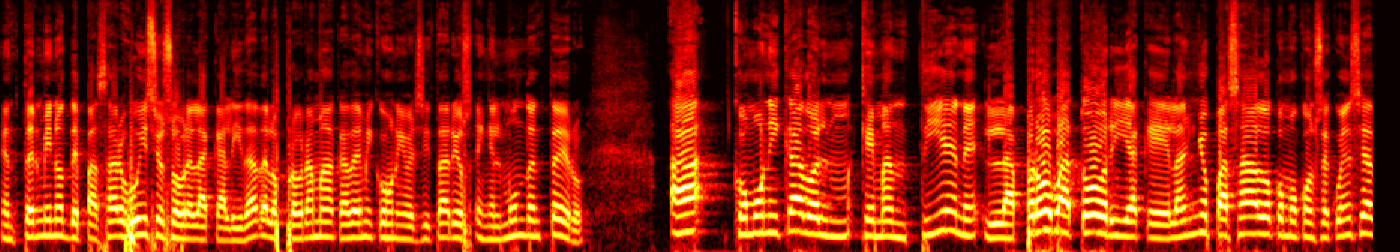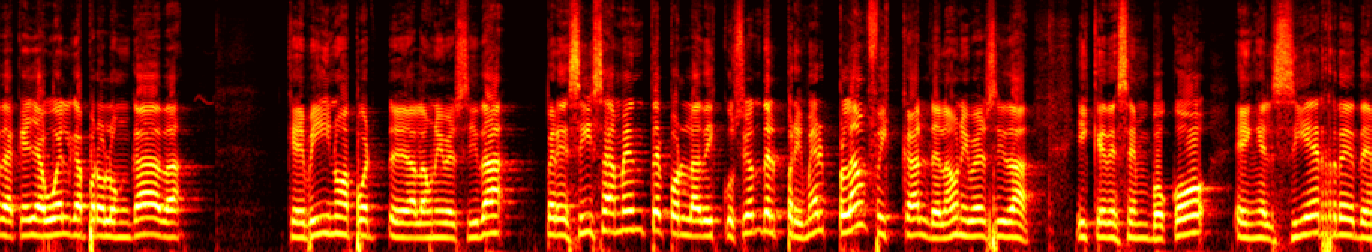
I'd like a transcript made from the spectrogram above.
en términos de pasar juicio sobre la calidad de los programas académicos universitarios en el mundo entero. Ha comunicado el, que mantiene la probatoria que el año pasado, como consecuencia de aquella huelga prolongada, que vino a, eh, a la universidad precisamente por la discusión del primer plan fiscal de la universidad y que desembocó en el cierre de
